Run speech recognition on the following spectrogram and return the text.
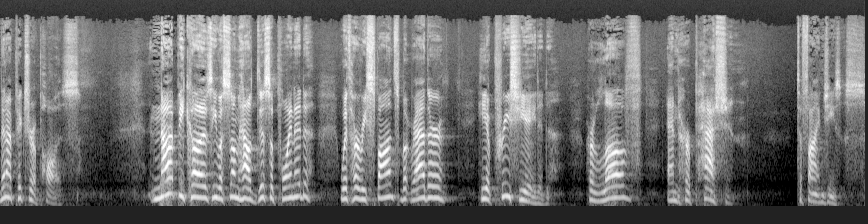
Then I picture a pause. Not because he was somehow disappointed with her response, but rather he appreciated her love and her passion to find Jesus.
